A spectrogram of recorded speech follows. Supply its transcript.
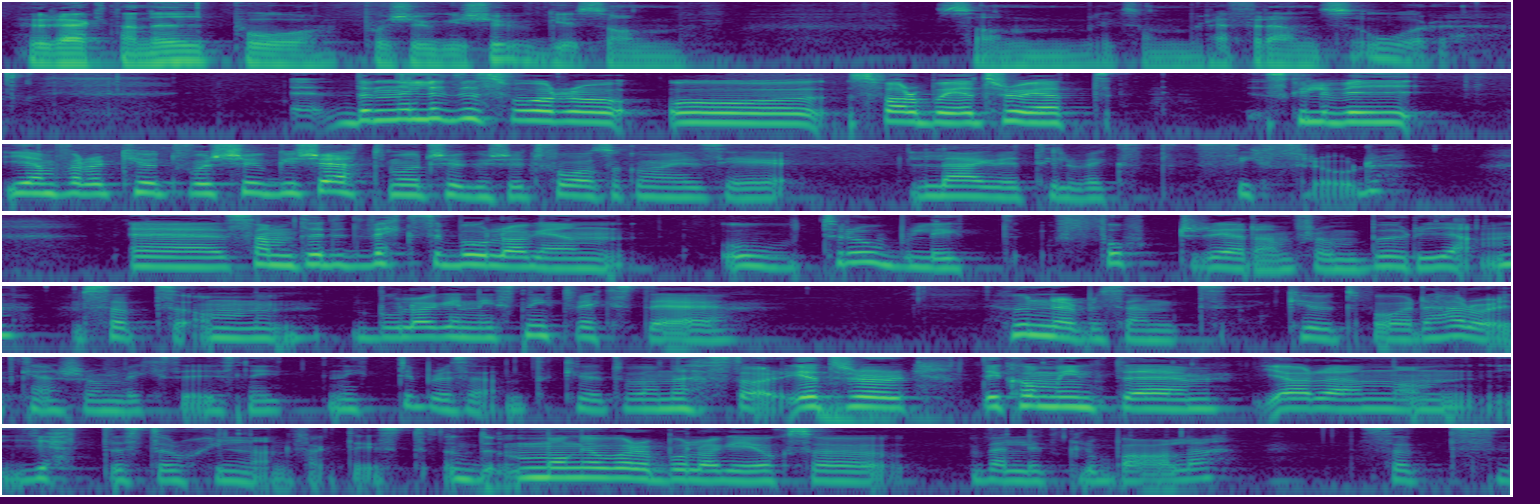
Hur räknar ni på, på 2020 som, som liksom referensår? Den är lite svår att, att svara på. Jag tror att skulle vi jämföra Q2 2021 mot 2022 så kommer vi se lägre tillväxt siffror. Eh, samtidigt växer bolagen otroligt fort redan från början. Så att om bolagen i snitt växte 100% Q2 det här året kanske de växer i snitt 90% Q2 nästa år. Jag tror det kommer inte göra någon jättestor skillnad faktiskt. Många av våra bolag är också väldigt globala. Så att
